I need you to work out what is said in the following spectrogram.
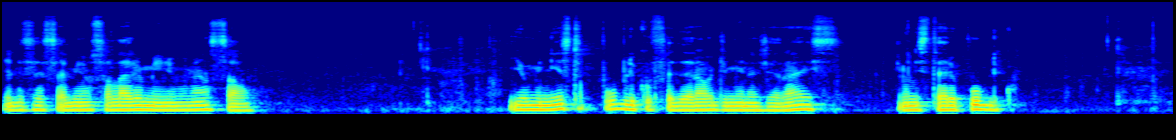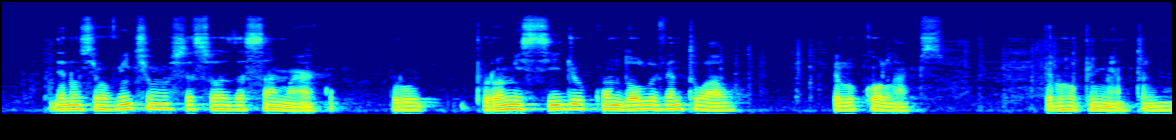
eles recebem um salário mínimo mensal. E o ministro público federal de Minas Gerais, Ministério Público, denunciou 21 pessoas da Samarco por, por homicídio com dolo eventual pelo colapso, pelo rompimento. Né?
